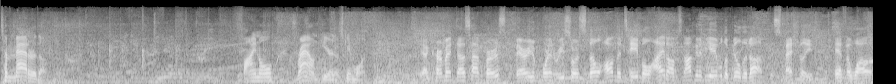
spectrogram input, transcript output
to matter though. Final round here in this game one. Yeah, Kermit does have burst, very important resource still on the table. Idom's not going to be able to build it up, especially if a wild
